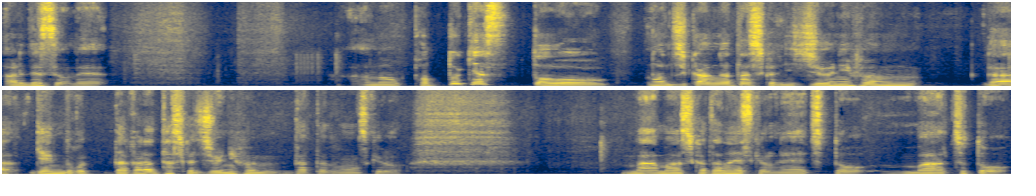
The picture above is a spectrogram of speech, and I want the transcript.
あれですよね。あの、ポッドキャストの時間が確かに12分が限度だから確か12分だったと思うんですけど、まあまあ仕方ないですけどね。ちょっと、まあちょっと、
